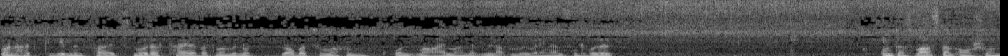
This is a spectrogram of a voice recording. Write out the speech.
Man hat gegebenenfalls nur das Teil, was man benutzt, sauber zu machen und mal einmal mit dem Lappen über den ganzen Grill. Und das war's dann auch schon.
